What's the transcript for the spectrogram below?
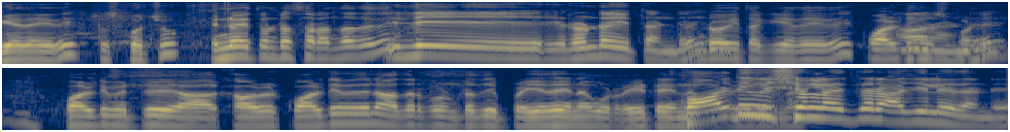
గేదె ఇది. చూసుకోవచ్చు. ఎన్నో అయితే ఉంటుంది సార్ అందాది ఇది? రెండో ఈత అండి. రెండో ఈత గేదె ఇది. క్వాలిటీ చూసుకోండి. క్వాలిటీ మీద క్వాలిటీ మీదనే ఆధారపడి ఉంటుంది. ఇప్పుడు ఏదైనా కూడా రేట్ అయినా క్వాలిటీ విషయంలో అయితే రాజీ లేదండి.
